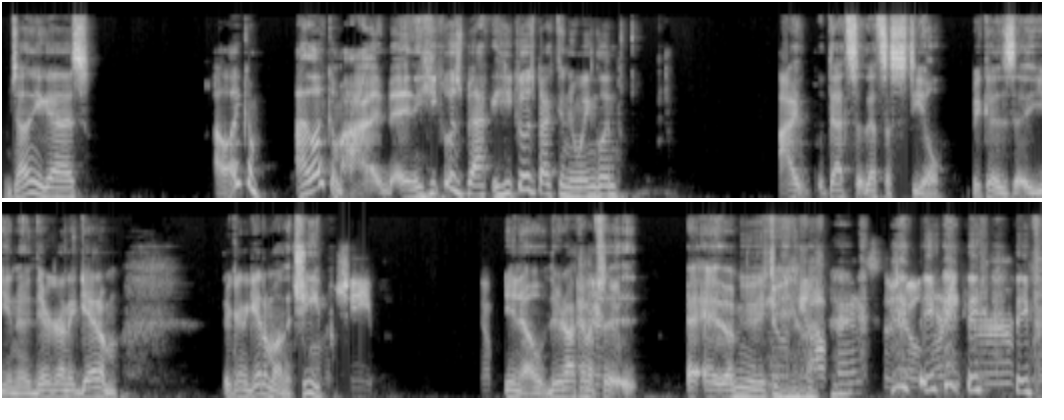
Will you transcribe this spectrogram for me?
I'm telling you guys, I like him. I like him. I, and he goes back. He goes back to New England. I that's that's a steal because you know they're going to get him. They're going to get him on the On cheap. the cheap. You know they're not going to. Have to I I mean, You know the offense. No they, they, they,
